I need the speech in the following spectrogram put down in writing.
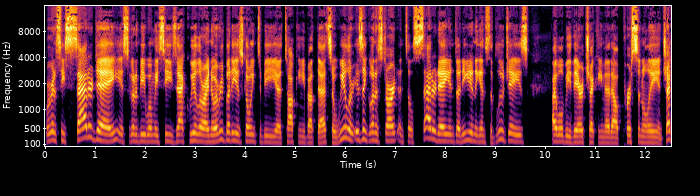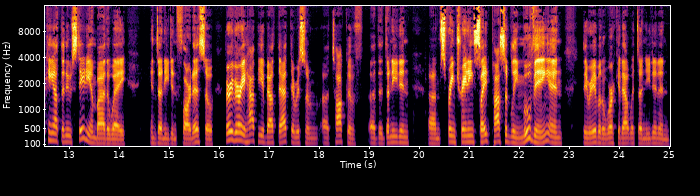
we're going to see Saturday is going to be when we see Zack Wheeler. I know everybody is going to be uh, talking about that. So Wheeler isn't going to start until Saturday in Dunedin against the Blue Jays. I will be there checking that out personally and checking out the new stadium, by the way, in Dunedin, Florida. So very, very happy about that. There was some uh, talk of uh, the Dunedin um, spring training site possibly moving, and they were able to work it out with Dunedin. And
